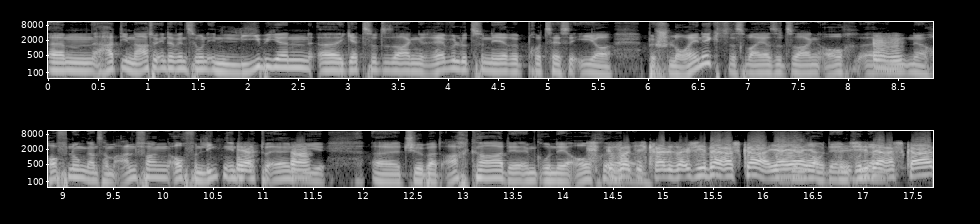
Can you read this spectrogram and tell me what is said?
Ähm, hat die NATO-Intervention in Libyen äh, jetzt sozusagen revolutionäre Prozesse eher beschleunigt? Das war ja sozusagen auch äh, mhm. eine Hoffnung ganz am Anfang, auch von linken Intellektuellen. Ja ja. wie äh, Gilbert Achka, der im Grunde auch. Äh, Wollte ich gerade sagen, Gilbert Achka, ja, ja, genau, ja. Der Gilbert Achka,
